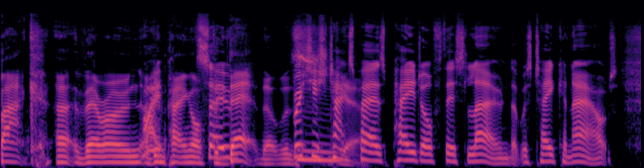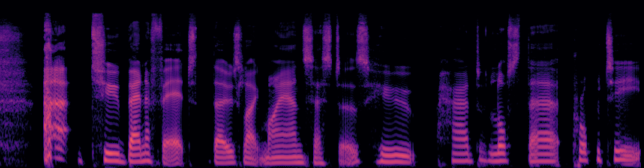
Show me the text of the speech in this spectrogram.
back uh, their own. Have been paying off So the debt that was British Yeah. taxpayers paid off this loan that was taken out to benefit those like my ancestors who had lost their property,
